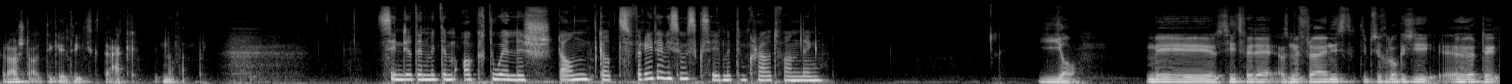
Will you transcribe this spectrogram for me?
Veranstaltungen, 30 Tagen im November. Sind ihr denn mit dem aktuellen Stand gerade zufrieden, wie es aussieht mit dem Crowdfunding? Ja. wir, sind für also wir freuen uns, die psychologische Hürde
